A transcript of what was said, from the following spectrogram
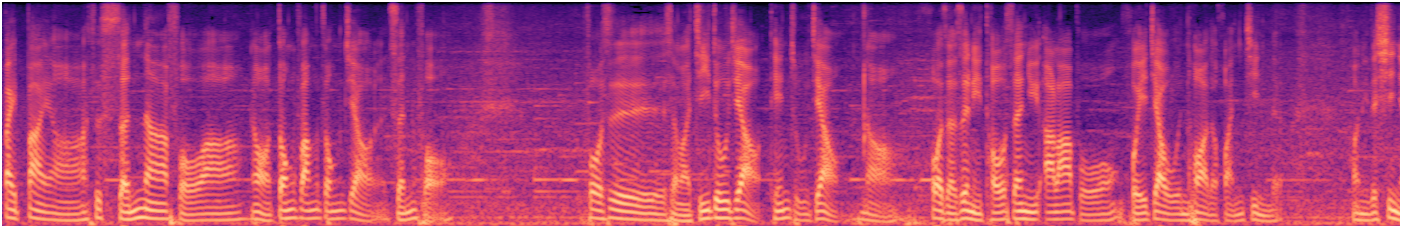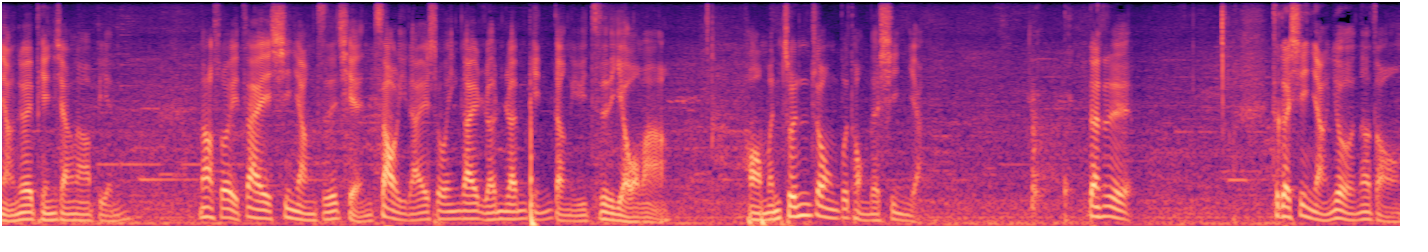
拜拜啊，是神啊佛啊哦，东方宗教神佛，或是什么基督教、天主教哦，或者是你投身于阿拉伯回教文化的环境的，哦，你的信仰就会偏向那边。那所以在信仰之前，照理来说应该人人平等与自由嘛，好，我们尊重不同的信仰，但是这个信仰又有那种。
